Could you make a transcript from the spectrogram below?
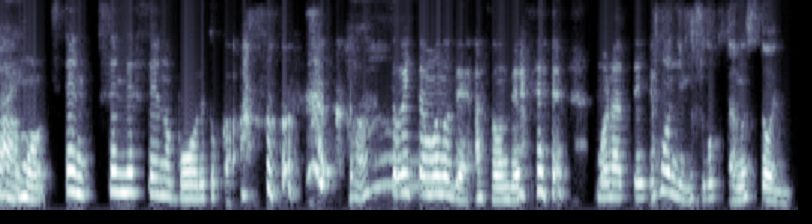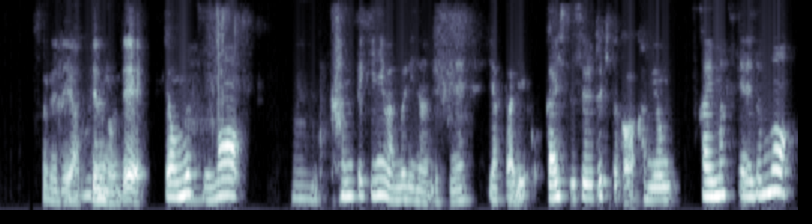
は、もうステン、ステンレス製のボールとかそういったもので遊んで もらっていて、本人もすごく楽しそうにそれでやってるので、でおむつも完璧には無理なんですね。やっぱり外出するときとかは紙を使いますけれども、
